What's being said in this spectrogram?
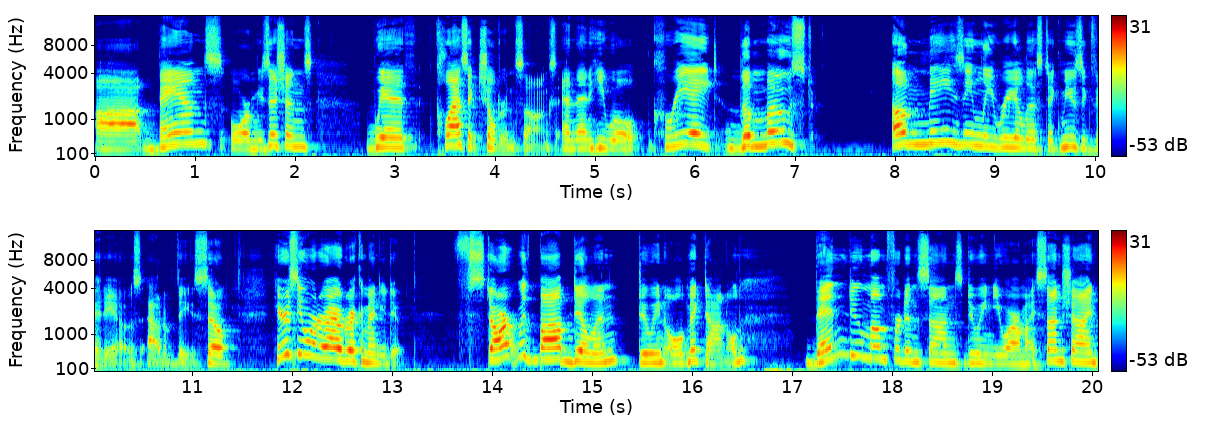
uh, bands or musicians with classic children's songs and then he will create the most amazingly realistic music videos out of these so here's the order i would recommend you do start with bob dylan doing old macdonald then do Mumford and Sons doing You Are My Sunshine,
